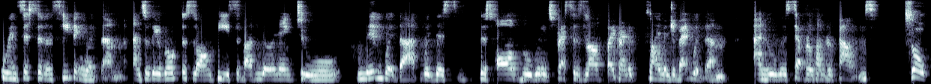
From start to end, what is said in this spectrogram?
who insisted on sleeping with them. And so they wrote this long piece about learning to live with that, with this, this hog who would express his love by trying to climb into bed with them and who was several hundred pounds. So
